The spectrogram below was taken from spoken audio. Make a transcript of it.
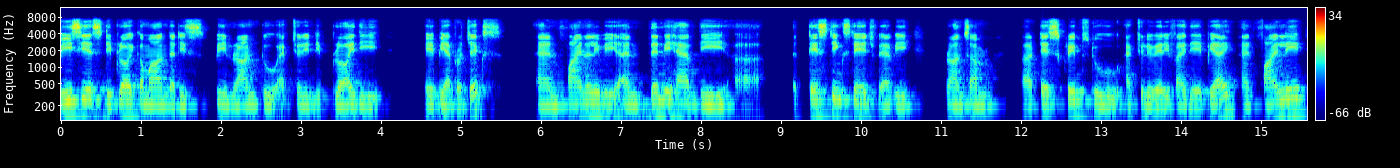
VCS deploy command that is being run to actually deploy the API projects. And finally, we and then we have the, uh, the testing stage where we run some uh, test scripts to actually verify the API. And finally,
